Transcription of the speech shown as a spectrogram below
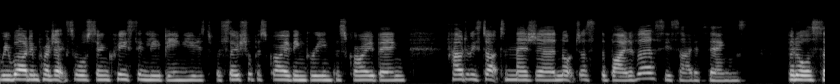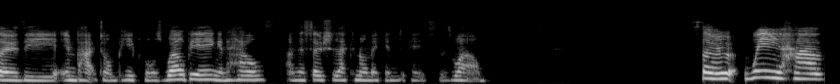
rewilding projects are also increasingly being used for social prescribing, green prescribing. How do we start to measure not just the biodiversity side of things, but also the impact on people's well-being and health and the social economic indicators as well. So we have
